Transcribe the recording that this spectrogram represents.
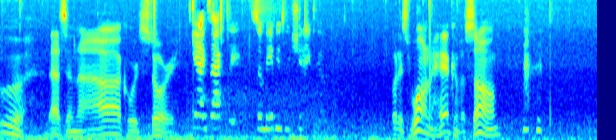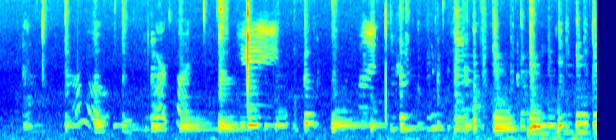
Ooh, that's an awkward story. Yeah, exactly. So maybe we shouldn't go. But it's one heck of a song. Oh, you are fun. Yay. Oh,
